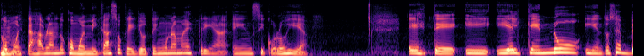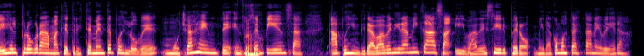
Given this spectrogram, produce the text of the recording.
como estás hablando, como en mi caso, que yo tengo una maestría en psicología. Este, y, y el que no, y entonces ves el programa que tristemente pues lo ve mucha gente, entonces Ajá. piensa, ah, pues Indira va a venir a mi casa y va a decir, pero mira cómo está esta nevera,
